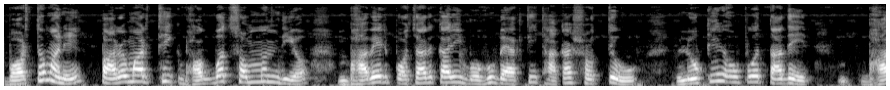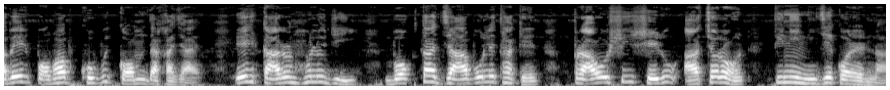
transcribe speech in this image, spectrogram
বর্তমানে পারমার্থিক ভগবত সম্বন্ধীয় ভাবের প্রচারকারী বহু ব্যক্তি থাকা সত্ত্বেও, লোকের ওপর তাদের ভাবের প্রভাব খুবই কম দেখা যায়। এর কারণ হলো যে, বক্তা যা বলে থাকেন, প্রায়শই সেরূপ আচরণ তিনি নিজে করেন না।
